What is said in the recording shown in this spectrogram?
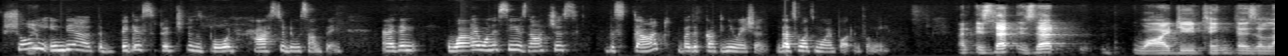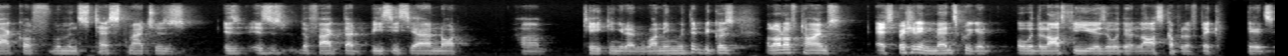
Surely India, the biggest, richest board, has to do something. And I think what I want to see is not just the start, but the continuation. That's what's more important for me. And is that is that why do you think there's a lack of women's test matches is is the fact that BCCI are not um, taking it and running with it because a lot of times, especially in men's cricket, over the last few years, over the last couple of decades,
